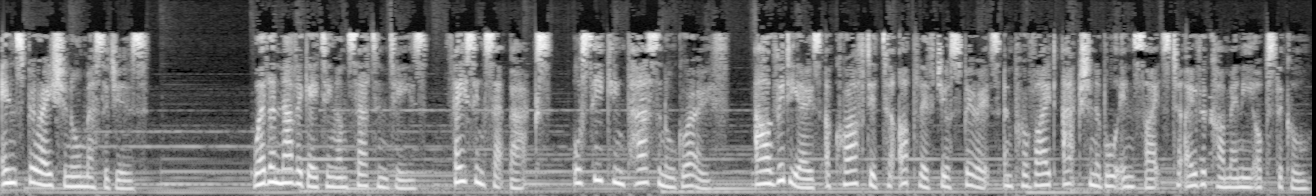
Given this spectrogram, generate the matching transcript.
Inspirational messages. Whether navigating uncertainties, facing setbacks, or seeking personal growth, our videos are crafted to uplift your spirits and provide actionable insights to overcome any obstacle.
